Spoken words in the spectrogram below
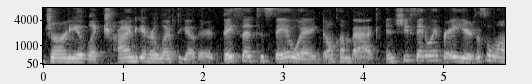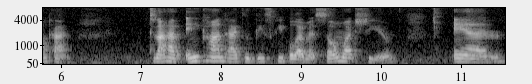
journey of like trying to get her life together. They said to stay away, don't come back, and she stayed away for 8 years. That's a long time. To not have any contact with these people that meant so much to you. And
